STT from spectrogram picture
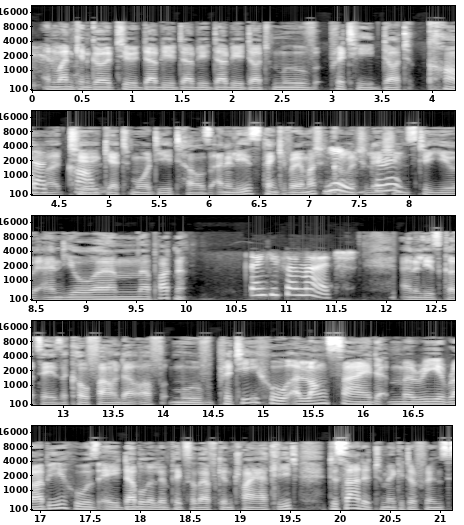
and one can go to www.movepretty.com to get more details. Annelies, thank you very much, and yes, congratulations correct. to you and your um, partner. Thank you so much. Annelies Kotze is a co-founder of Move Pretty, who alongside Mari Rabie, who's a double Olympic South African triathlete, decided to make a difference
